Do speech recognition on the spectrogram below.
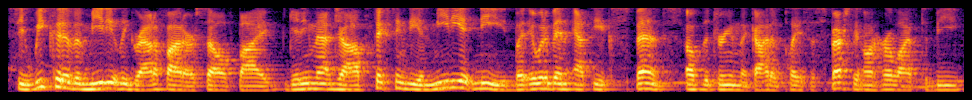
See, we could have immediately gratified ourselves by getting that job, fixing the immediate need, but it would have been at the expense of the dream that God had placed, especially on her life, to be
